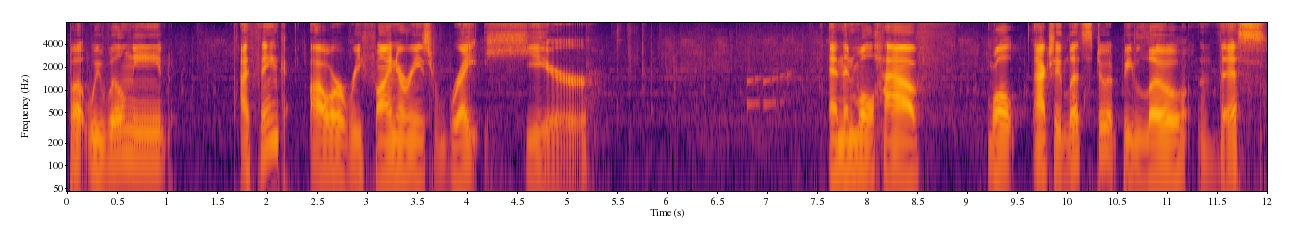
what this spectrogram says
But we will need, I think, our refineries right here. And then we'll have, well, actually, let's do it below this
